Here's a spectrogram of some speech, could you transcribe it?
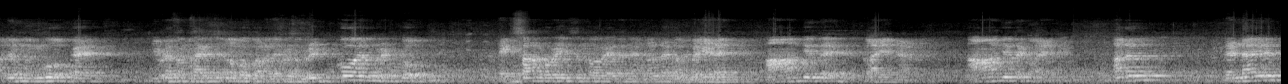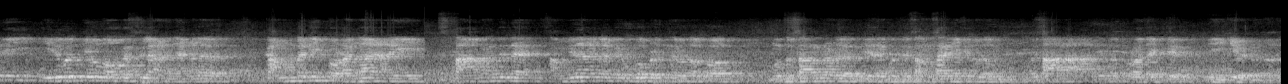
അത് മുൻപും ഒക്കെ ഇവിടെ സംസാരിച്ചിട്ടുള്ളപ്പോൾ പറഞ്ഞിട്ടുണ്ട്. ബ്രിഡ്കോ ആൻഡ് ബ്രിഡ്കോ എക്സാർ എന്ന് പറയുന്നത് ഞങ്ങളുടെ കമ്പനിയുടെ ആദ്യത്തെ ക്ലയന്റ് ആണ്. ആദ്യത്തെ ക്ലയന്റ് അത് രണ്ടായിരത്തി ഇരുപത്തി ഒന്ന് ഓഗസ്റ്റിലാണ് ഞങ്ങൾ കമ്പനി തുടങ്ങാനായി സ്ഥാപനത്തിന്റെ സംവിധാനങ്ങളൊക്കെ രൂപപ്പെടുത്തുന്നതും. അപ്പോ മുത്തുസാറിനോട് ഇതിനെക്കുറിച്ച് സംസാരിക്കുന്നതും സാർ ആദ്യത്തെ പ്രോജക്റ്റ് നീക്കി വരുന്നത്.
